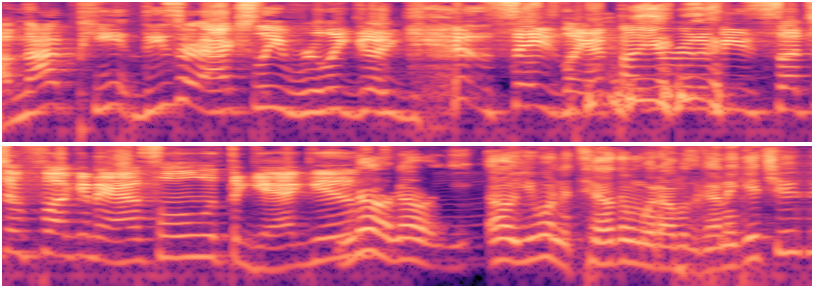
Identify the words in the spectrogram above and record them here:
I'm not peeing. These are actually really good Sage. Like I thought you were gonna be such a fucking asshole with the gag gift. No, no. Oh, you want to tell them what I was gonna get you?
